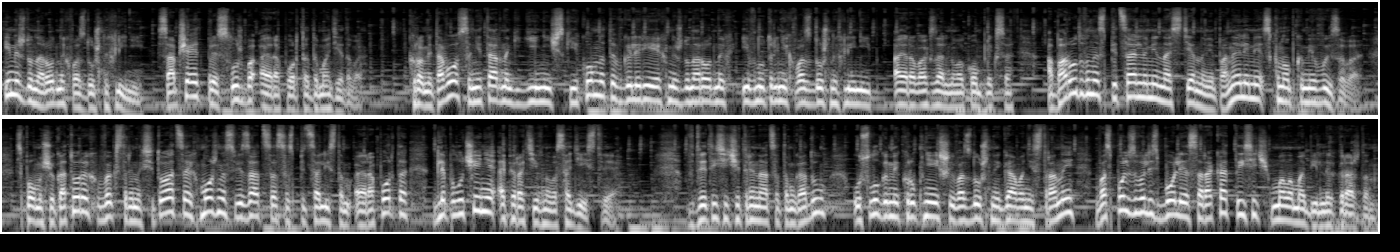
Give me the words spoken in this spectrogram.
и международных воздушных линий, сообщает пресс-служба аэропорта Домодедово. Кроме того, санитарно-гигиенические комнаты в галереях международных и внутренних воздушных линий аэровокзального комплекса оборудованы специальными настенными панелями с кнопками вызова, с помощью которых в экстренных ситуациях можно связаться со специалистом аэропорта для получения оперативного содействия. В 2013 году услугами крупнейшей воздушной гавани страны воспользовались более 40 тысяч маломобильных граждан.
